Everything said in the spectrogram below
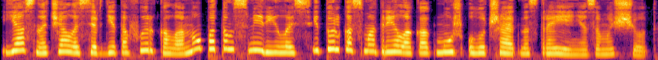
Я сначала сердито фыркала, но потом смирилась и только смотрела, как муж улучшает настроение за мой счет.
